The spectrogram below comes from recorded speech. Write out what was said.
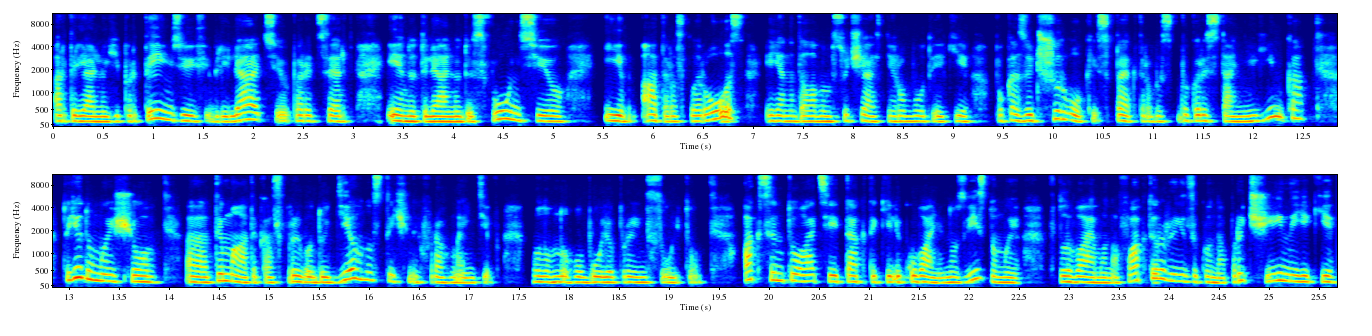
артеріальну гіпертензію, і фібриляцію передсердь, і ендотеліальну дисфункцію, і атеросклероз. І я надала вам сучасні роботи, які показують широкий спектр використання гінка, то я думаю, що е, тематика з приводу діагностичних фрагментів головного болю при інсульту, акцентуації тактики лікування. Ну, звісно, ми впливаємо на фактори ризику, на причини, які е,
